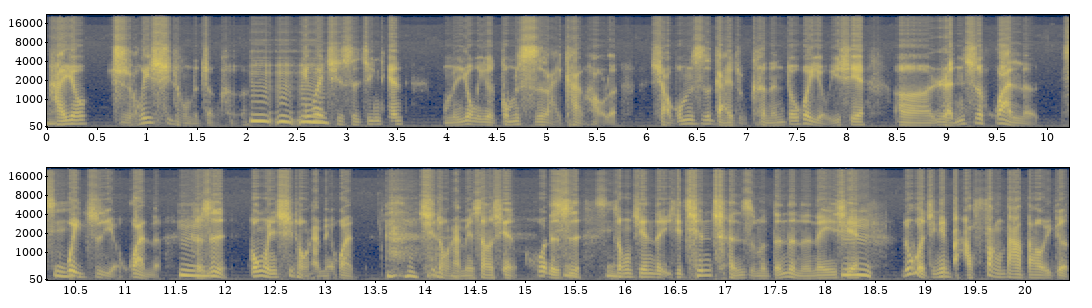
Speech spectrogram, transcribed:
还有指挥系统的整合。嗯嗯，因为其实今天我们用一个公司来看好了，小公司改组可能都会有一些呃人是换了，位置也换了，可是公文系统还没换，系统还没上线，或者是中间的一些签呈什么等等的那一些。如果今天把它放大到一个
